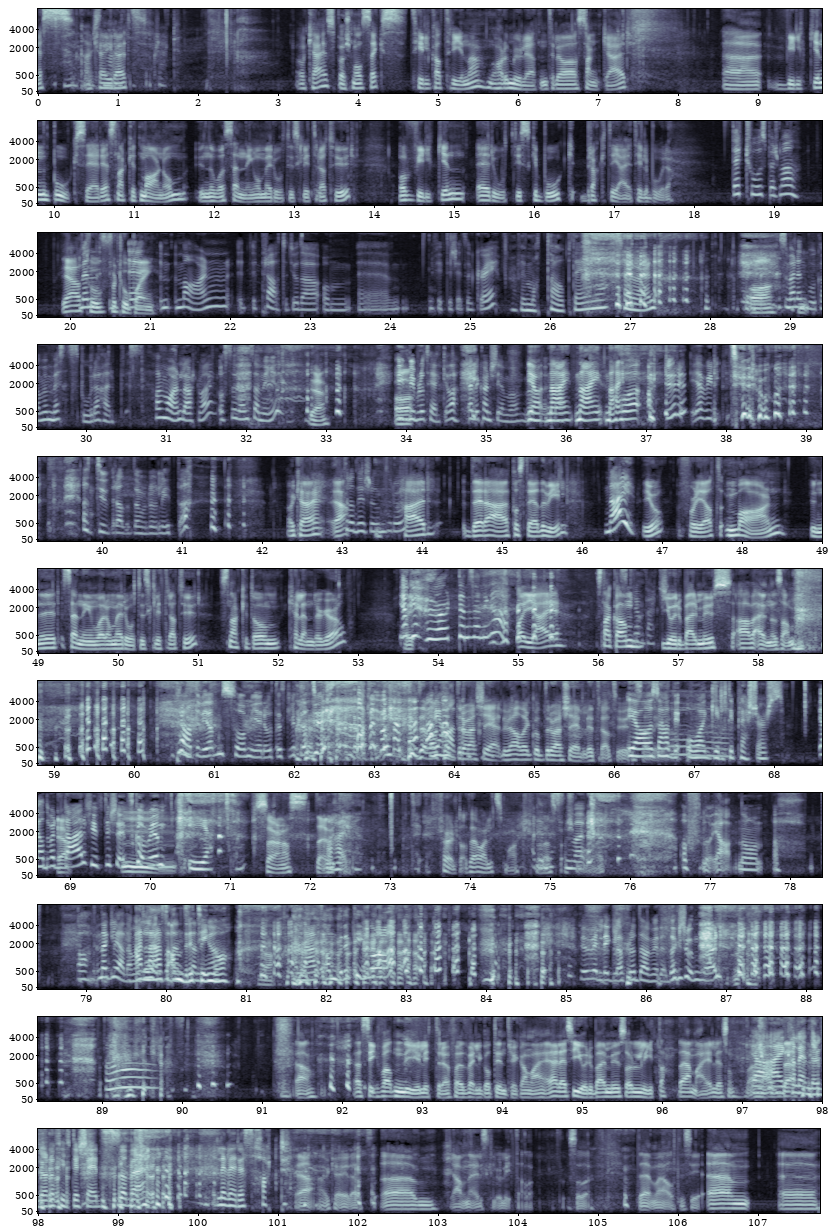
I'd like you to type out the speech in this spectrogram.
Yes. Anne Ok, greit. det. Ok, Spørsmål seks til Katrine. Nå har du muligheten til å sanke her. Uh, hvilken bokserie snakket Maren om under vår sending om erotisk litteratur? Og hvilken erotiske bok brakte jeg til bordet? Det er to spørsmål. Ja, Men, to for to eh, poeng. Maren pratet jo da om eh, Fifty Shades of Grey, Vi må ta opp det igjen, ja. Søren. Og som er den boka med mest spor av herpes. Har Maren lært meg, også i den sendingen. ja. I biblioteket, da. Eller kanskje hjemme. men- Ja, nei, nei, nei. Og Arthur, jeg vil tro at du pratet om Lolita. OK, ja. Tradisjon tro. Her Dere er på stedet hvil. Nei! Jo, fordi at Maren under sendingen vår om erotisk litteratur snakket om Calendar Girl. Jeg har ikke hørt den sendinga! Og jeg snakka om jordbærmus av Aune Sand. Prater vi om så mye erotisk litteratur? Det var kontroversiell, vi hadde kontroversiell litteratur. Ja, og så hadde vi òg Guilty Pleasures. Ja, det var Ja. der Fifty Shades kom inn. Mm, Yes. Søren, ass. Det, Å, jeg følte at jeg var litt smart. Er det det nesten spørsmålet verre? her. Uff, nå, ja, nå åh. Åh, men jeg gleder meg Jeg til å høre på den andre ting sendinga. Ja. Jeg leser andre ting òg. Vi er veldig glad for at du er med i redaksjonen var der. Ja. Jeg er sikker på at nye lyttere får et veldig godt inntrykk av meg. Jeg leser Jordbærmus og Lolita. Det er meg, liksom. Er, Ja, jeg er det- Calendar Girl og Fifty Shades, så det leveres hardt. Ja, ok, greit. Um, ja, men jeg elsker Lolita, da. Så det, det må jeg alltid si. Um, uh,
